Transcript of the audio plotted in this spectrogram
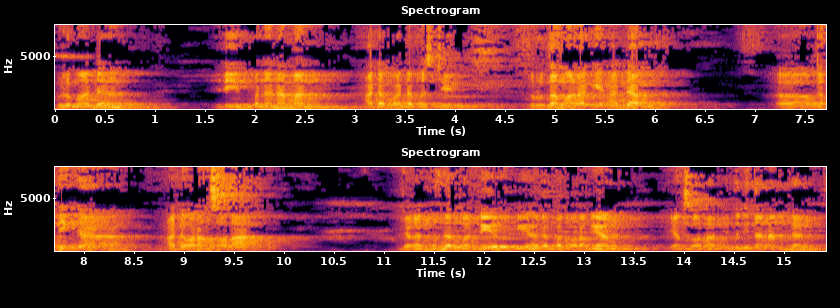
Belum ada. Jadi penanaman adab pada masjid. Terutama lagi adab e, ketika ada orang sholat. Jangan mundar mandir di hadapan orang yang yang sholat. Itu ditanamkan,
